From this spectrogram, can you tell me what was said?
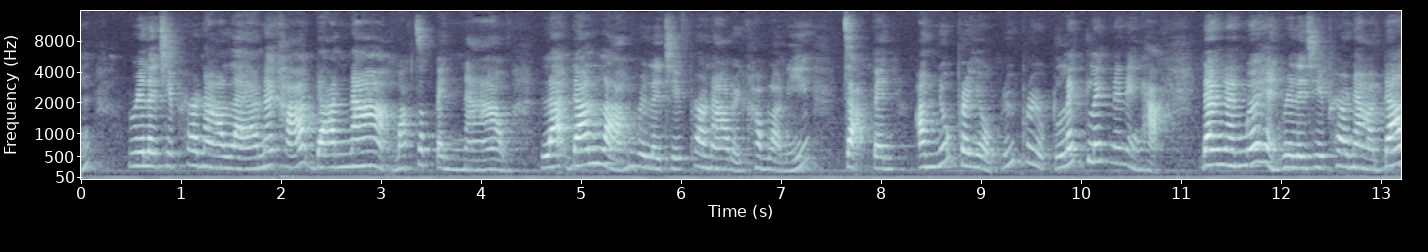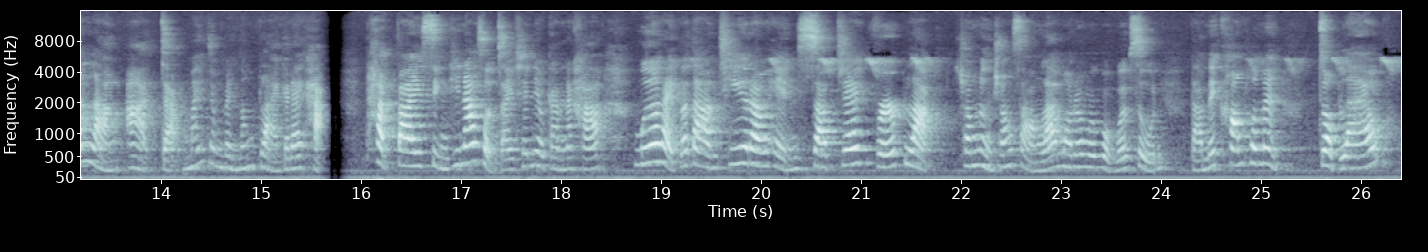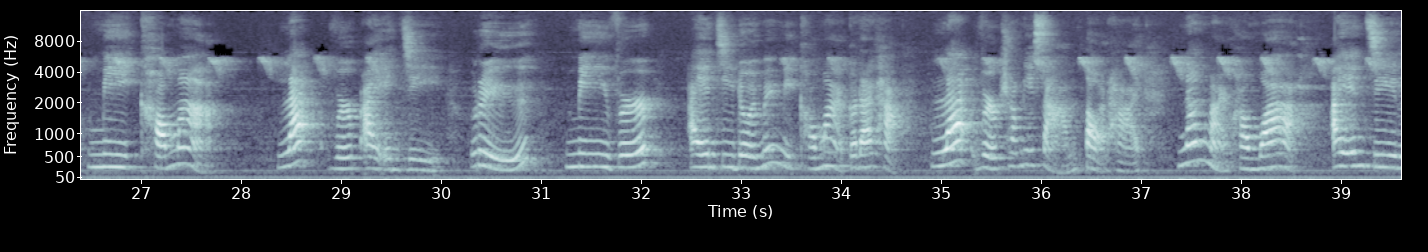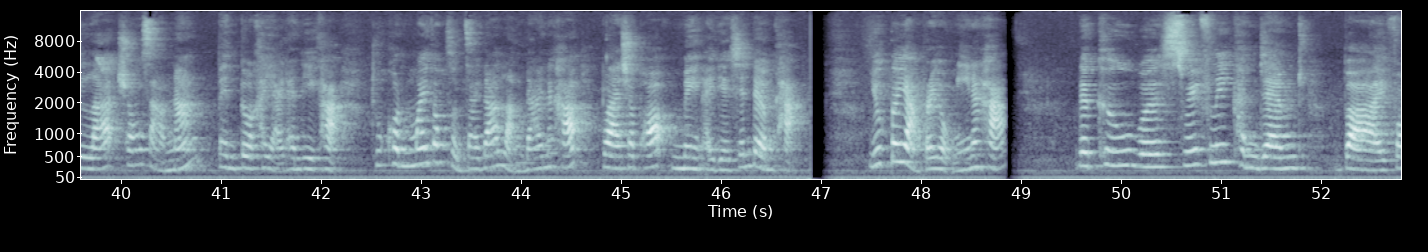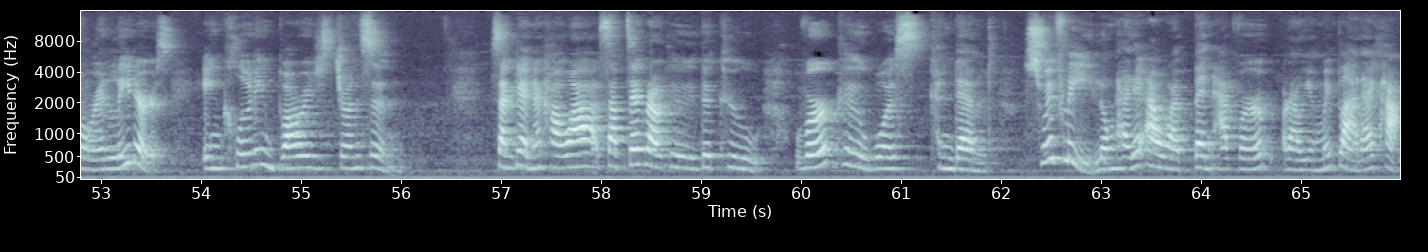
relative pronoun แล้วนะคะ ด้านหน้ามักจะเป็น noun และด้านหลัง relative pronoun หรือคำเหล่านี้ จะเป็นอนุประโยคหรือประโยคเล็กๆ นั่นเองค่ะ ดังนั้นเมื่อเห็น relative pronoun ด้านหลังอาจจะไม่จำเป็นต้องแปลก็ได้ค่ะ ถัดไปสิ่งที่น่าสนใจเช่นเดียวกันนะคะ เมื่อไหร่ก็ตามที่เราเห็น subject verb หลัก ช่อง 1 ช่อง 2 และ modal verb บวก verb 0 ตามด้วย complement จบแล้วมี comma และ verb ing หรือมี verb ing โดยไม่มี comma ก็ได้ค่ะ และ verb ช่องที่ 3 ต่อท้าย นั่นหมายความว่า ing และช่อง 3 นั้นเป็นตัวขยายทันทีค่ะ ทุกคนไม่ต้องสนใจด้านหลังได้นะคะแปลเฉพาะ main idea เช่นเดิมค่ะ ยกตัวอย่างประโยคนี้นะคะ The coup was swiftly condemned by foreign leaders including Boris Johnson สังเกตนะคะว่า subject เราคือ the coup verb คือ was condemned swiftly ลงท้ายด้วย ly เป็น adverb เรายังไม่แปลได้ค่ะ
